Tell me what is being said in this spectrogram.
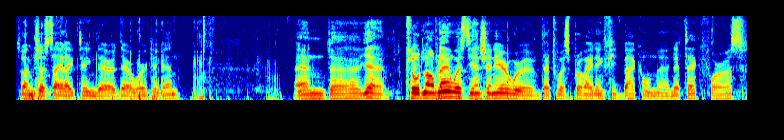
So I'm just highlighting their, their work again. And uh, yeah, Claude Lamblin was the engineer where, that was providing feedback on uh, for us.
